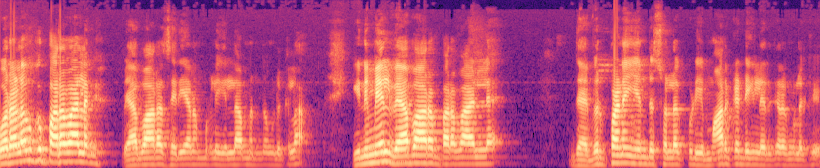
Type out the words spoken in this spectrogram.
ஓரளவுக்கு பரவாயில்லைங்க. வியாபாரம் சரியான முறையில் இல்லாமல் இருந்தவங்களுக்கெல்லாம் இனிமேல் வியாபாரம் பரவாயில்ல. இந்த விற்பனை என்று சொல்லக்கூடிய மார்க்கெட்டிங்கில் இருக்கிறவங்களுக்கு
